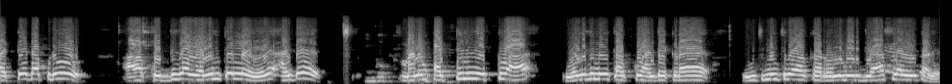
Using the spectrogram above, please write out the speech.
పట్టేటప్పుడు ఆ కొద్దిగా ఒలుగుతున్నాయి అంటే మనం పట్టినవి ఎక్కువ ఒలుగునవి తక్కువ. అంటే ఇక్కడ ఇంచుమించుగా ఒక రెండు మూడు గ్లాసులు అయి ఉంటది.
